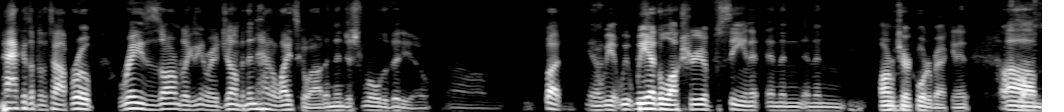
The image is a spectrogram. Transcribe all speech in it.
packets up to the top rope raise his arms like he's getting ready to jump and then have the lights go out and then just roll the video but you know, we, we we had the luxury of seeing it and then and then mm-hmm. armchair quarterback in it. Um,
